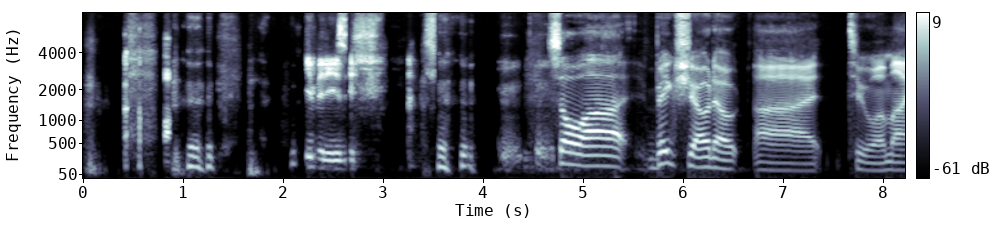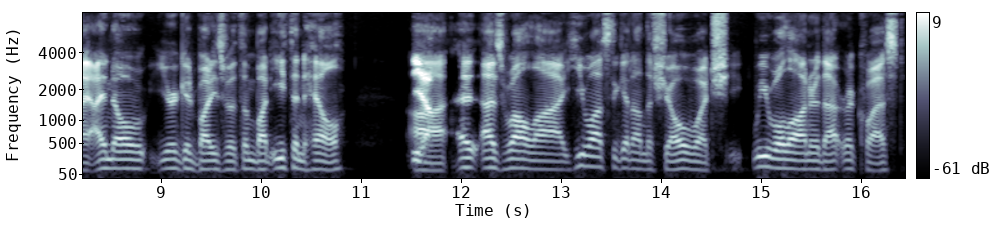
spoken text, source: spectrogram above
keep it easy. So uh big shout out uh to him. I, I know you're good buddies with him, but Ethan Hill. Yeah. Uh, as well, uh, he wants to get on the show, which we will honor that request.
